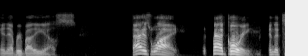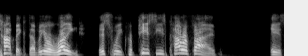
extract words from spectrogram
and everybody else. That is why the category and the topic that we are running this week for PC's Power 5 is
